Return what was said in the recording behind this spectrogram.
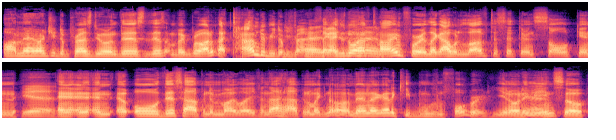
"Oh man, aren't you depressed doing this, this?" I'm like, bro, I don't got time to be depressed. depressed, Like I just don't have time for it. Like I would love to sit there and sulk and yeah and, and, and uh, oh, this happened in my life and that happened. I'm like, no, man, I got to keep moving forward. You know what I mean? So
